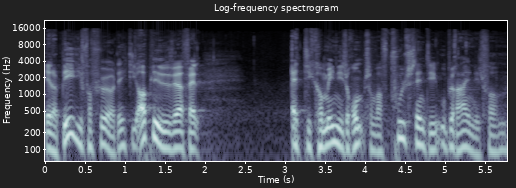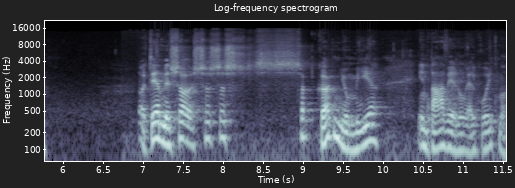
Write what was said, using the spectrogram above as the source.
eller blev de forført, ikke? De oplevede i hvert fald, at de kom ind i et rum, som var fuldstændig uberegneligt for dem. Og dermed så, så, så, så gør den jo mere, end bare at være nogle algoritmer.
